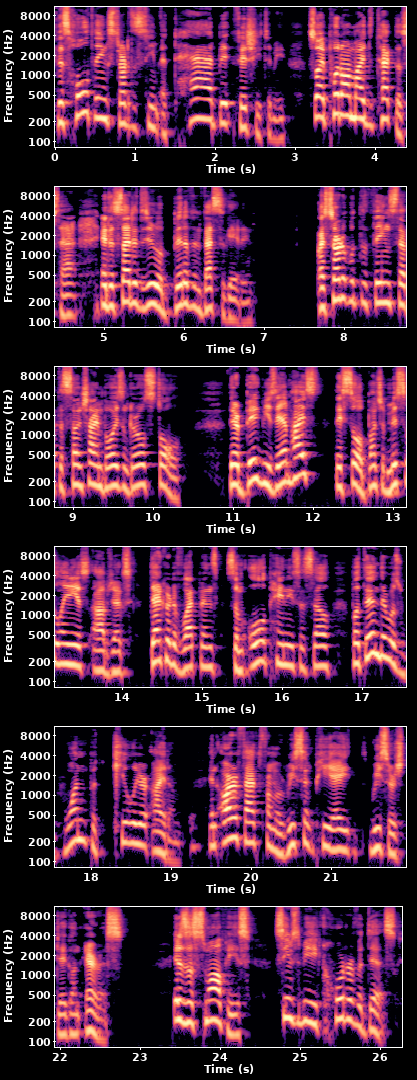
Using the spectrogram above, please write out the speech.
This whole thing started to seem a tad bit fishy to me, so I put on my detective's hat and decided to do a bit of investigating. I started with the things that the Sunshine Boys and Girls stole. Their big museum heist, they stole a bunch of miscellaneous objects, decorative weapons, some old paintings to sell, but then there was one peculiar item an artifact from a recent PA research dig on Eris. It is a small piece, seems to be a quarter of a disc.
